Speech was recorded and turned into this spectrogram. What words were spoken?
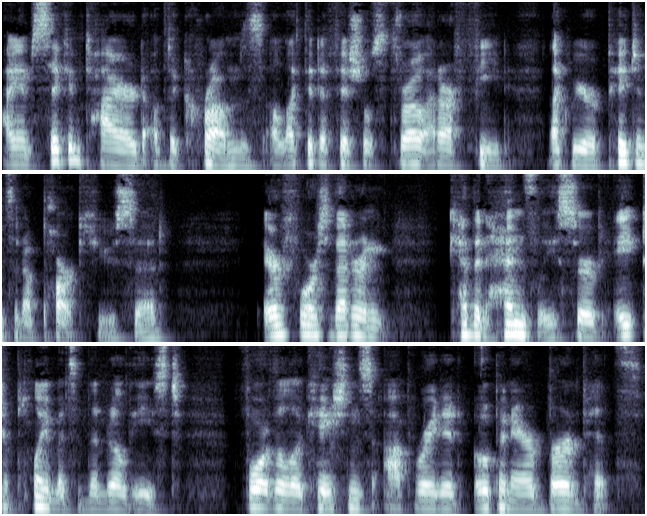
I am sick and tired of the crumbs elected officials throw at our feet like we are pigeons in a park, Hughes said. Air Force veteran Kevin Hensley served eight deployments in the Middle East. Four of the locations operated open air burn pits.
